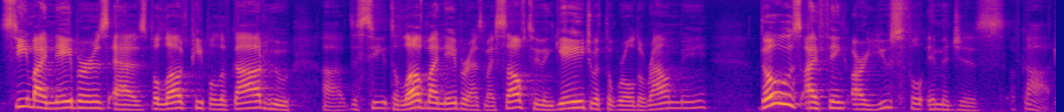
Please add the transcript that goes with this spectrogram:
see my neighbors as beloved people of God who uh, to, see, to love my neighbor as myself, to engage with the world around me. Those, I think, are useful images of God.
